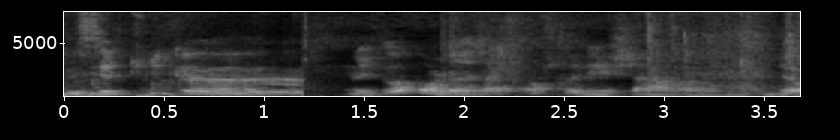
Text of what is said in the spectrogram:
Mais c'est le truc. Euh... Mais tu vois, pour le dressage, je pense que les chats. euh, de-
